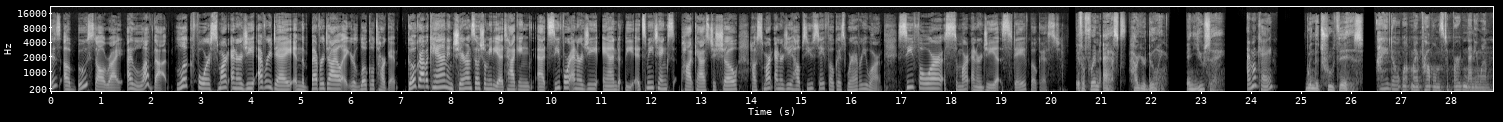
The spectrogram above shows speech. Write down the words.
is a boost, all right. I love that. Look for smart energy every day in the beverage aisle at your local Target. Go grab a can and share on social media, tagging at C4 Energy and the It's Me Tinx podcast to show how smart energy helps you stay focused wherever you are. C4 Smart Energy, stay focused. If a friend asks how you're doing, and you say, I'm okay. When the truth is, I don't want my problems to burden anyone.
